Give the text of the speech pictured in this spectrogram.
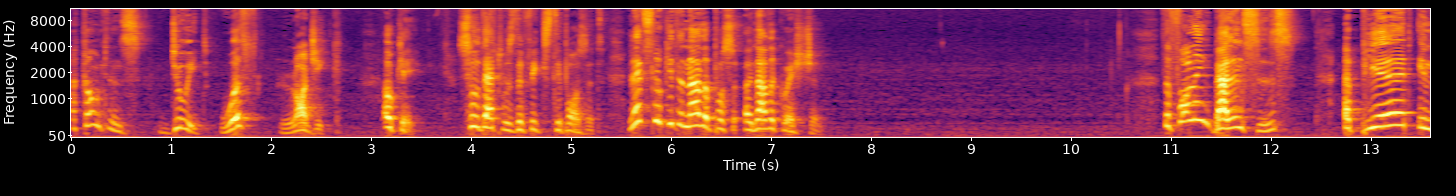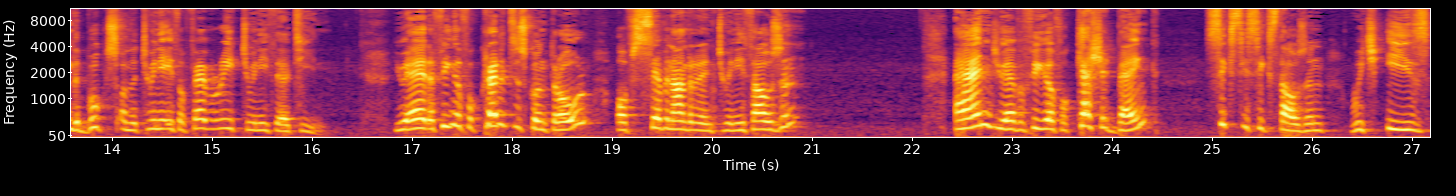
Accountants do it with logic. Okay, so that was the fixed deposit. Let's look at another, another question. The following balances appeared in the books on the 28th of February 2013. You had a figure for creditors control of 720,000 and you have a figure for cash at bank 66,000 which is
